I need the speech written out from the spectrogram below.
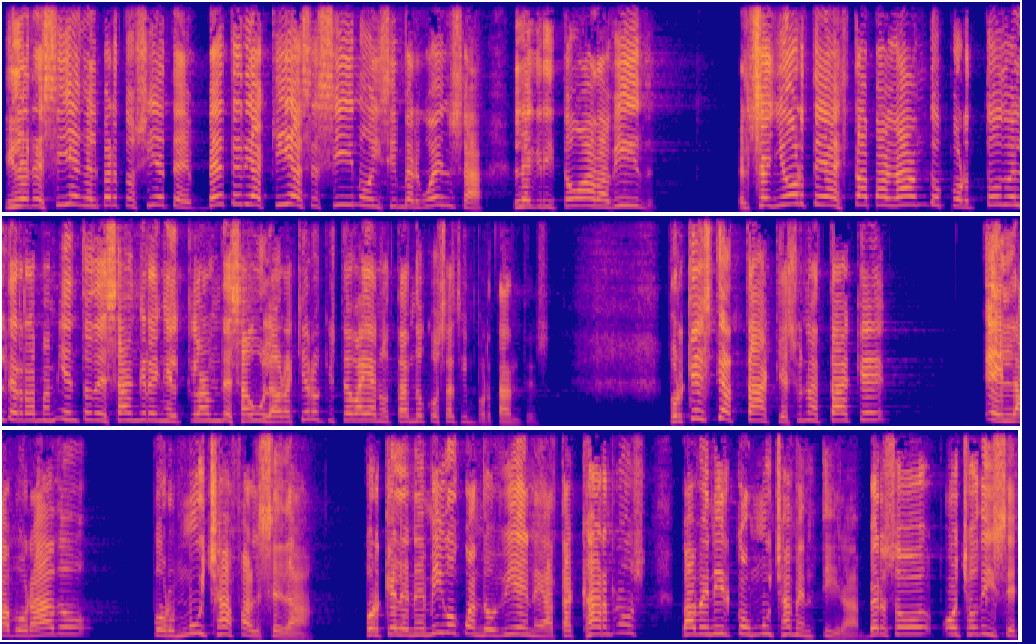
Y le decía en el verso 7, vete de aquí asesino y sinvergüenza, le gritó a David. El Señor te está pagando por todo el derramamiento de sangre en el clan de Saúl. Ahora quiero que usted vaya notando cosas importantes. Porque este ataque es un ataque elaborado por mucha falsedad. Porque el enemigo cuando viene a atacarnos va a venir con mucha mentira. Verso 8 dice,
